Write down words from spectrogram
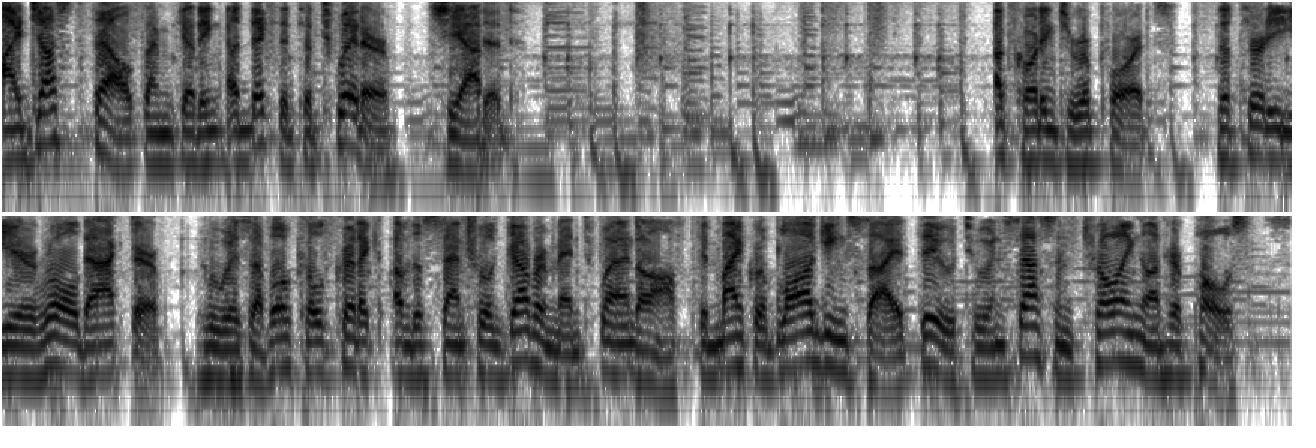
I just felt I'm getting addicted to Twitter, she added. According to reports, the 30-year-old actor, who is a vocal critic of the central government went off the microblogging site due to incessant trolling on her posts.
